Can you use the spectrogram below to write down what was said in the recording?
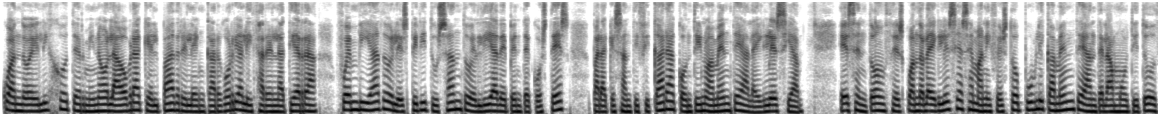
Cuando el Hijo terminó la obra que el Padre le encargó realizar en la tierra, fue enviado el Espíritu Santo el día de Pentecostés para que santificara continuamente a la Iglesia. Es entonces cuando la Iglesia se manifestó públicamente ante la multitud.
